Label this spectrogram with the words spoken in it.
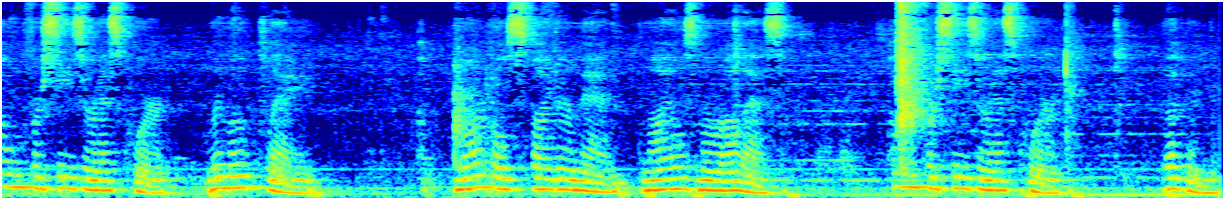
Home for Cesar Esquer. Remote play. Marvel Spider-Man. Miles Morales. Home for Cesar Esquer. Button.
